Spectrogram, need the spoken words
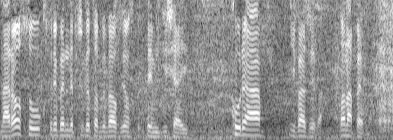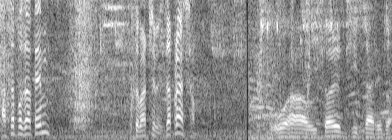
na rosół, który będę przygotowywał w związku z tym dzisiaj kura i warzywa. To na pewno. A co poza tym? Zobaczymy. Zapraszam. Wow, to jest dziwna ryba.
